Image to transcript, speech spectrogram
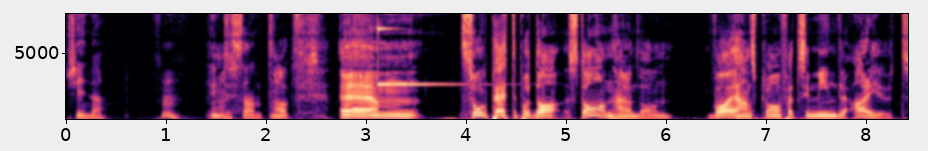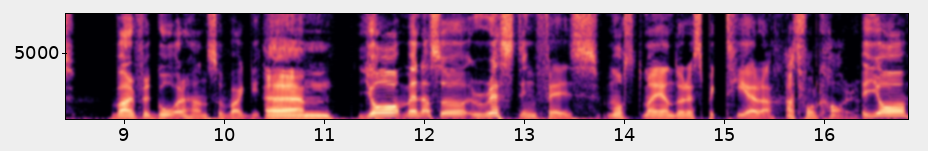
Kina. Hmm. Intressant. Ja. Ehm, såg Petter på da- stan häromdagen. Vad är hans plan för att se mindre arg ut? Varför går han så vaggigt? Ehm, Ja, men alltså resting face måste man ju ändå respektera. att folk har. Ja,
